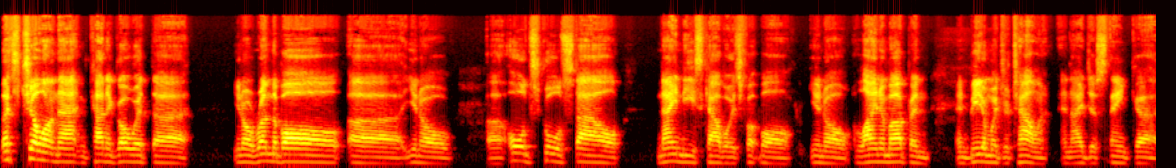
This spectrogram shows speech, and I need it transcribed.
let's chill on that and kind of go with uh you know run the ball uh you know uh, old school style 90s Cowboys football, you know, line them up and and beat them with your talent. And I just think uh,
